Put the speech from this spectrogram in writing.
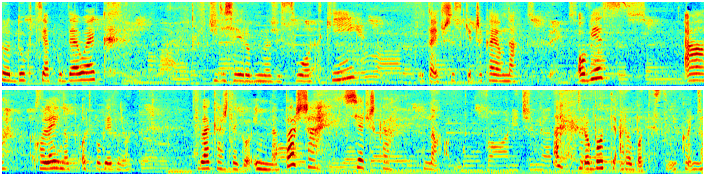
Produkcja pudełek. Dzisiaj robimy wysłodki. Tutaj wszystkie czekają na owies, a kolejno odpowiednio dla każdego inna pasza, sieczka, no. Ach, roboty, a roboty z tymi końmi.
